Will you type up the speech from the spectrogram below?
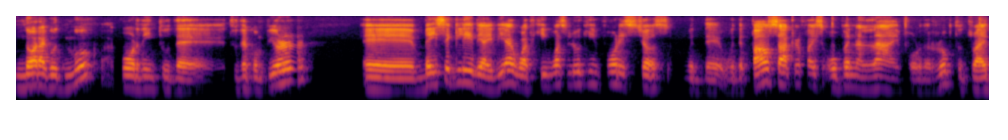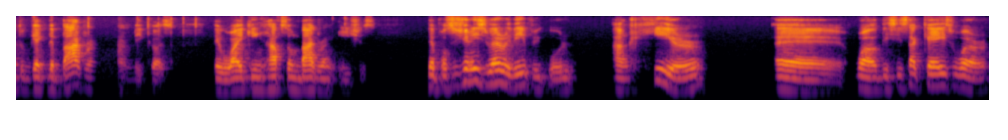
not a good move according to the to the computer. Uh, basically, the idea what he was looking for is just with the with the pawn sacrifice, open a line for the rook to try to get the background because the white king have some background issues the position is very difficult. And here, uh, well, this is a case where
